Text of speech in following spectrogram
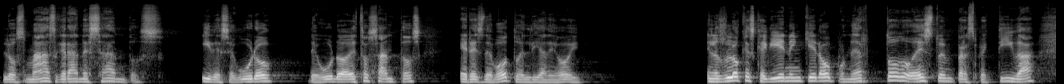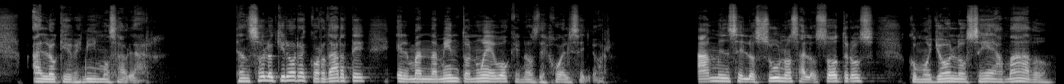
los más grandes santos. Y de seguro, de uno de estos santos, eres devoto el día de hoy. En los bloques que vienen quiero poner todo esto en perspectiva a lo que venimos a hablar. Tan solo quiero recordarte el mandamiento nuevo que nos dejó el Señor. Ámense los unos a los otros como yo los he amado.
